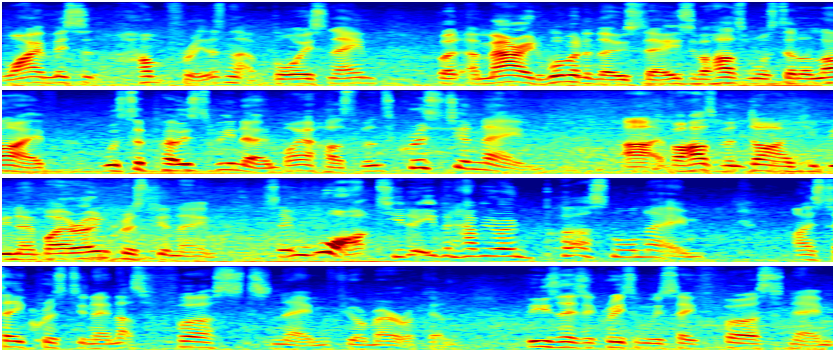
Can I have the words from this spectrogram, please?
Why Mrs. Humphrey? Isn't that a boy's name? But a married woman in those days, if her husband was still alive, was supposed to be known by her husband's Christian name. Uh, if her husband died, she'd be known by her own Christian name. Say, what? You don't even have your own personal name? I say Christian name, that's first name if you're American. These days, increasingly, we say first name.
